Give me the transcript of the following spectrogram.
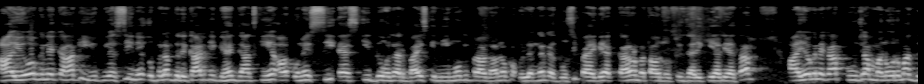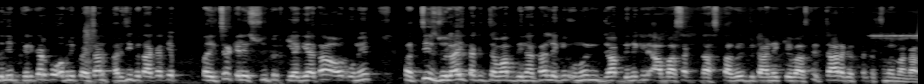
आयोग ने कहा कि यूपीएससी ने उपलब्ध रिकॉर्ड की गहन जाँच की है और उन्हें सीएसई 2022 के नियमों के प्रावधानों का उल्लंघन का दोषी पाया गया। कारण बताओ, नोटिस जारी किया गया था। आयोग ने कहा, पूजा मनोरमा दिलीप खिड़कर को अपनी पहचान फर्जी बताकर के परीक्षा के लिए स्वीकृत किया गया था और उन्हें 25 जुलाई तक जवाब देना था, लेकिन उन्होंने जवाब देने के लिए आवश्यक दस्तावेज़ जुटाने के वास्ते चार अगस्त तक समय मांगा।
